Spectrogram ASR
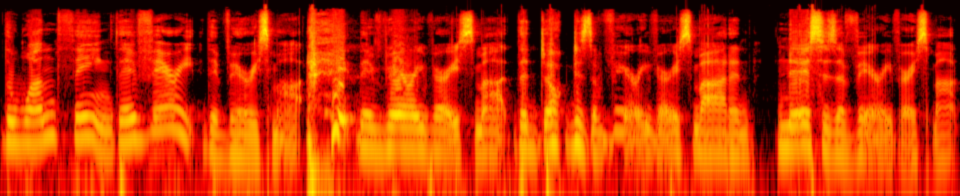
the one thing they're very they're very smart. They're very very smart. The doctors are very very smart and nurses are very very smart.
